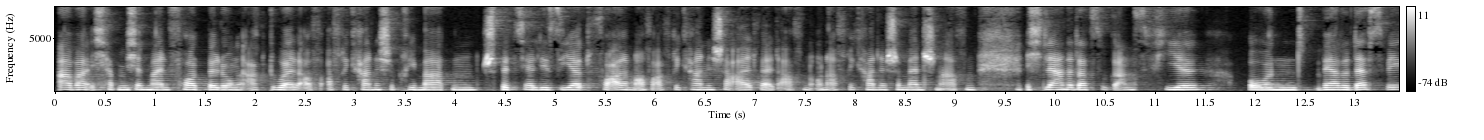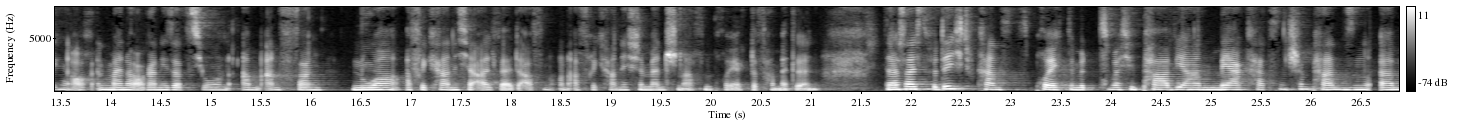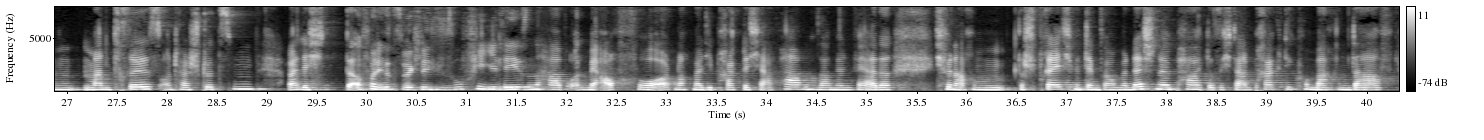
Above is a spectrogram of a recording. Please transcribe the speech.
Aber ich habe mich in meinen Fortbildungen aktuell auf afrikanische Primaten spezialisiert, vor allem auf afrikanische Altweltaffen und afrikanische Menschenaffen. Ich lerne dazu ganz viel und werde deswegen auch in meiner Organisation am Anfang nur afrikanische Altweltaffen und afrikanische Menschenaffenprojekte vermitteln. Das heißt für dich, du kannst Projekte mit zum Beispiel Pavianen, Meerkatzen, Schimpansen, ähm, Mantrills unterstützen, weil ich davon jetzt wirklich so viel gelesen habe und mir auch vor Ort nochmal die praktische Erfahrung sammeln werde. Ich bin auch im Gespräch mit dem Government National Park, dass ich da ein Praktikum machen darf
